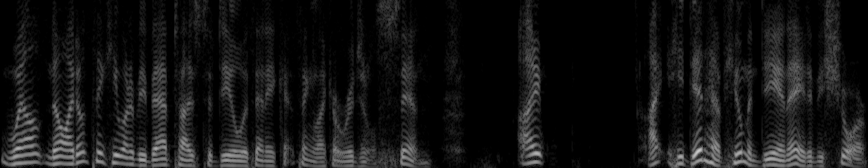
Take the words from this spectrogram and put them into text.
Well, no, I don't think he wanted to be baptized to deal with anything like original sin. I, I, he did have human DNA to be sure,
